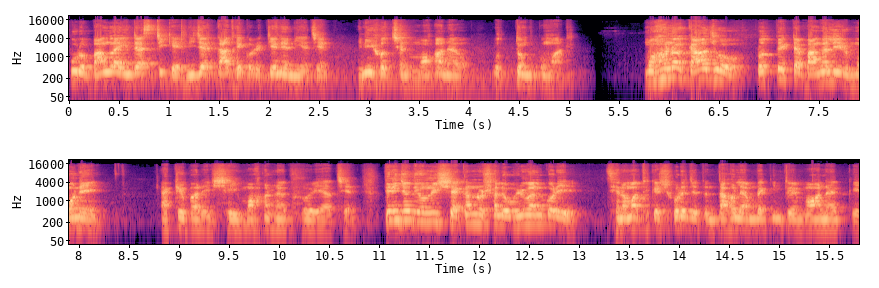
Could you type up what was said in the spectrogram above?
পুরো বাংলা ইন্ডাস্ট্রিকে নিজের কাঁধে করে টেনে নিয়েছেন। ইনি হচ্ছেন মহানায়ক উত্তম কুমার। মহানায়ক আজও প্রত্যেকটা বাঙালির মনে একেবারে সেই মহানায়ক হয়ে আছেন। তিনি যদি উনিশশো একান্ন সালে অভিমান করে সিনেমা থেকে সরে যেতেন, তাহলে আমরা কিন্তু এই মহানায়ককে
